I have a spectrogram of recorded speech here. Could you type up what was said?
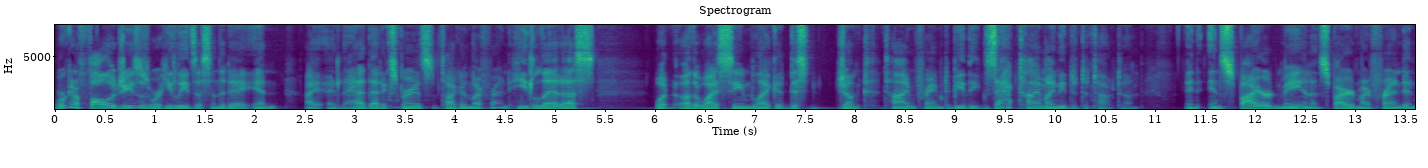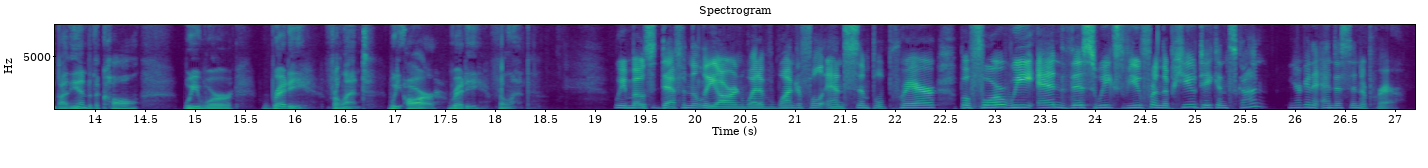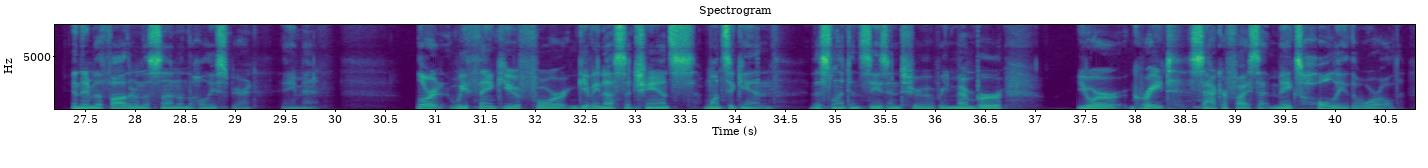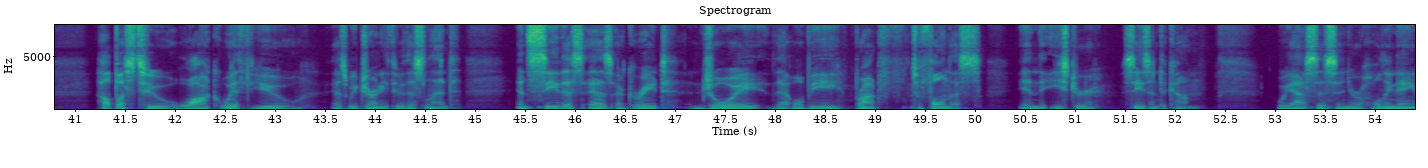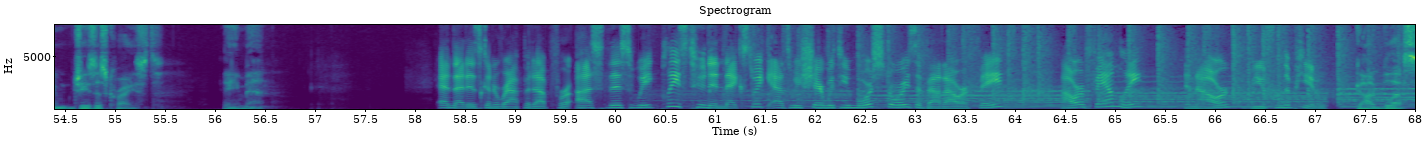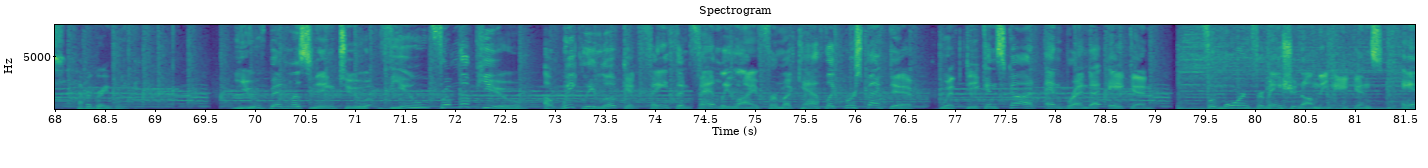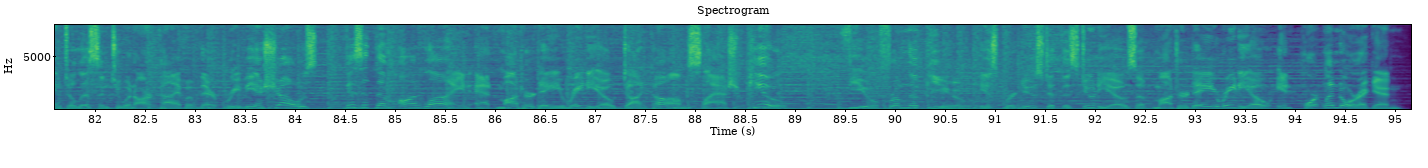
we're going to follow Jesus where he leads us in the day. And I, I had that experience talking with my friend. He led us what otherwise seemed like a disjunct time frame to be the exact time I needed to talk to him and inspired me and inspired my friend. And by the end of the call, we were ready for Lent. We are ready for Lent. We most definitely are. And what a wonderful and simple prayer. Before we end this week's View from the Pew, Deacon Scott, you're going to end us in a prayer. In the name of the Father, and the Son, and the Holy Spirit. Amen. Lord, we thank you for giving us a chance once again this Lenten season to remember your great sacrifice that makes holy the world. Help us to walk with you as we journey through this Lent and see this as a great joy that will be brought to fullness in the Easter season to come. We ask this in your holy name, Jesus Christ. Amen. And that is going to wrap it up for us this week. Please tune in next week as we share with you more stories about our faith, our family, and our view from the pew. God bless. Have a great week. You've been listening to View from the Pew, a weekly look at faith and family life from a Catholic perspective with Deacon Scott and Brenda Aiken. For more information on the Aikens and to listen to an archive of their previous shows, visit them online at materdeiradio.com slash pew. View from the Pew is produced at the studios of Mater Dei Radio in Portland, Oregon.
